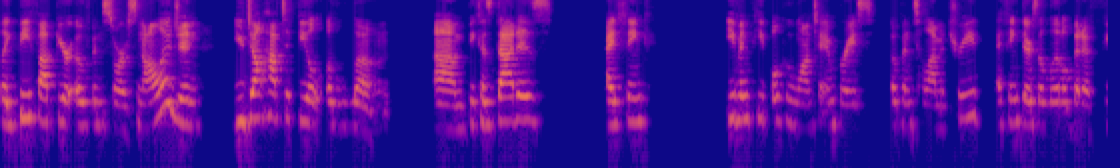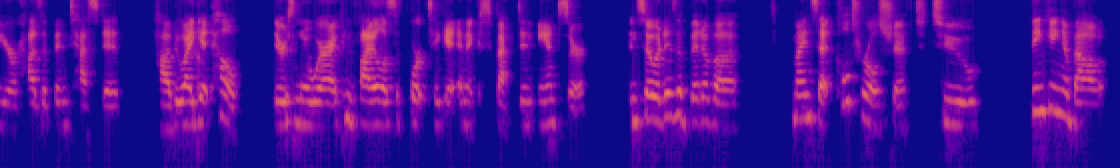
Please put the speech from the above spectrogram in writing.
like beef up your open source knowledge and you don't have to feel alone um, because that is i think even people who want to embrace open telemetry i think there's a little bit of fear has it been tested? How do i get help? There's nowhere i can file a support ticket and expect an answer. And so it is a bit of a mindset cultural shift to thinking about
